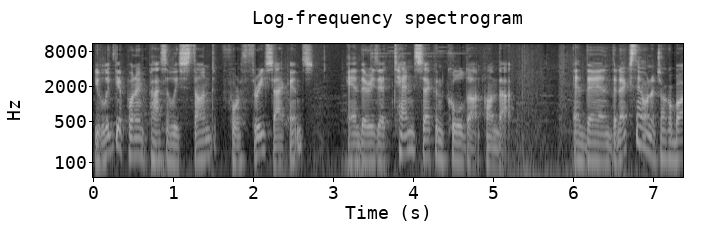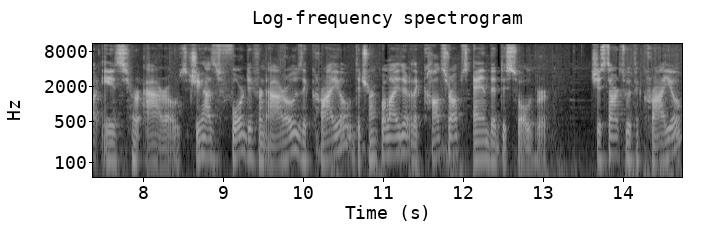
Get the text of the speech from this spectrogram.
you leave the opponent passively stunned for 3 seconds and there is a 10 second cooldown on that. And then the next thing I want to talk about is her arrows. She has four different arrows, the Cryo, the Tranquilizer, the Caltrops, and the Dissolver. She starts with the Cryo,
